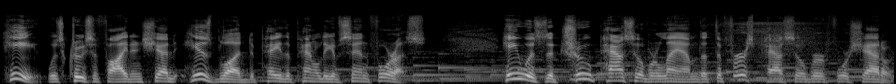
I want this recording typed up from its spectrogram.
He was crucified and shed His blood to pay the penalty of sin for us. He was the true Passover lamb that the first Passover foreshadowed.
